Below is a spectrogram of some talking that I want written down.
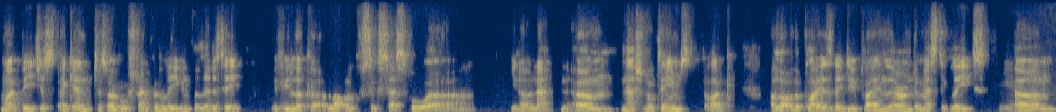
might be just again just overall strength of the league and validity. If you look at a lot of successful, uh, you know, na- um, national teams, like a lot of the players they do play in their own domestic leagues. Yeah. Um,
